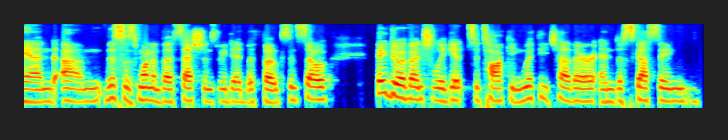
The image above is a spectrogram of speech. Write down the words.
And um, this is one of the sessions we did with folks. And so they do eventually get to talking with each other and discussing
